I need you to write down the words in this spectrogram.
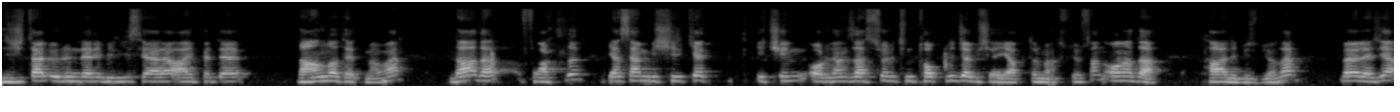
Dijital ürünleri bilgisayara, iPad'e download etme var. Daha da farklı ya sen bir şirket için, organizasyon için topluca bir şey yaptırmak istiyorsan ona da talibiz diyorlar. Böylece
